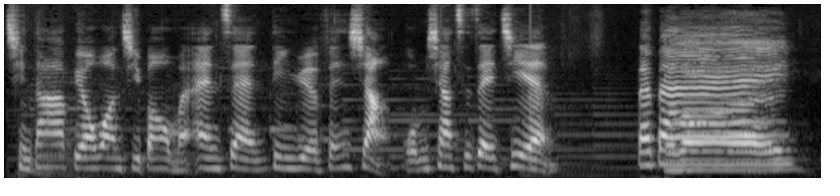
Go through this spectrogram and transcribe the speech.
请大家不要忘记帮我们按赞、订阅、分享，我们下次再见，拜拜。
